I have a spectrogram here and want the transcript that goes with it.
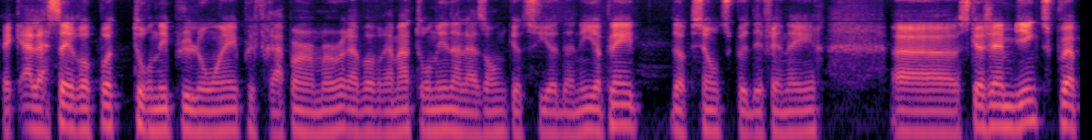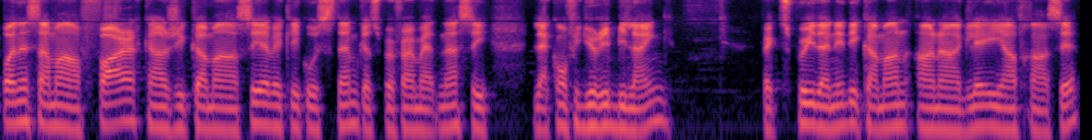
Fait qu'elle n'essaiera pas de tourner plus loin puis frapper un mur. Elle va vraiment tourner dans la zone que tu lui as donnée. Il y a plein d'options que tu peux définir. Euh, ce que j'aime bien que tu ne pouvais pas nécessairement faire quand j'ai commencé avec l'écosystème que tu peux faire maintenant, c'est la configurer bilingue. Fait que tu peux y donner des commandes en anglais et en français.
